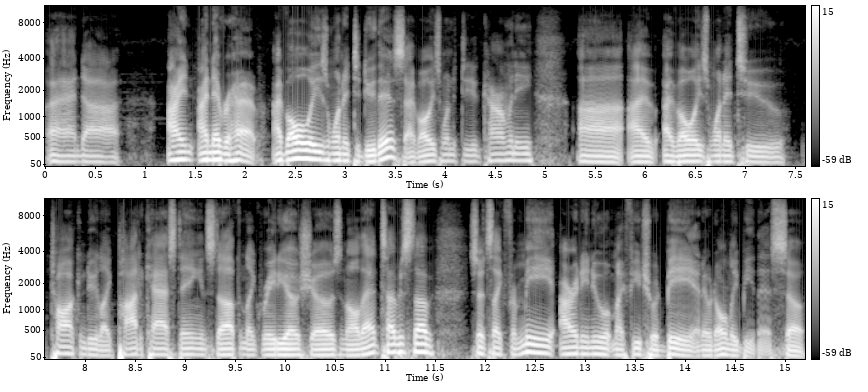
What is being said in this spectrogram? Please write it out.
And, uh, I I never have. I've always wanted to do this. I've always wanted to do comedy. Uh, I've I've always wanted to talk and do like podcasting and stuff and like radio shows and all that type of stuff. So it's like for me, I already knew what my future would be, and it would only be this. So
